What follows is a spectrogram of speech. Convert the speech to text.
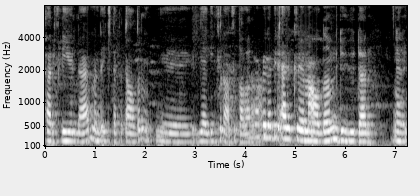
tərifləyirlər. Mən də ilk dəfə də aldım. Yəqin ki, razı qalaram. Belə bir əl kremi aldım düyüdən. Yəni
